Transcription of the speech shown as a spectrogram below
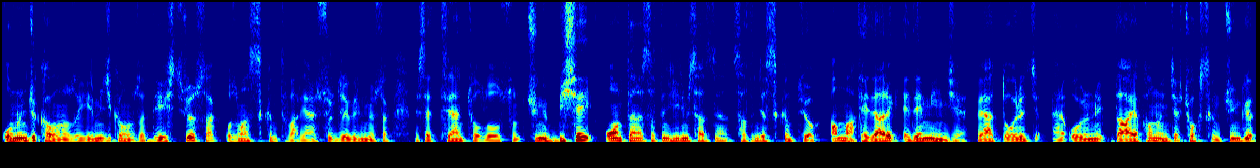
10. kavanozda, 20. kavanozda değiştiriyorsak o zaman sıkıntı var. Yani sürdürebilmiyorsak mesela Trendyol'da olsun. Çünkü bir şey 10 tane satınca 20 satınca, satınca sıkıntı yok. Ama tedarik edemeyince veyahut da o, üreti- yani o ürünü daha yapamayınca çok sıkıntı. Çünkü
